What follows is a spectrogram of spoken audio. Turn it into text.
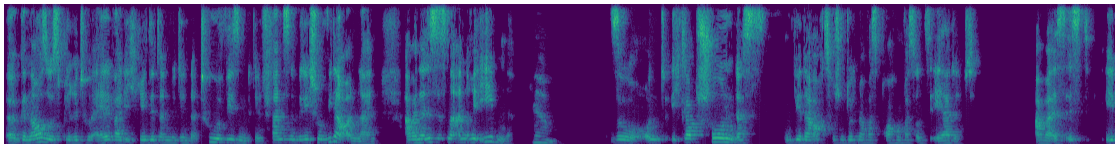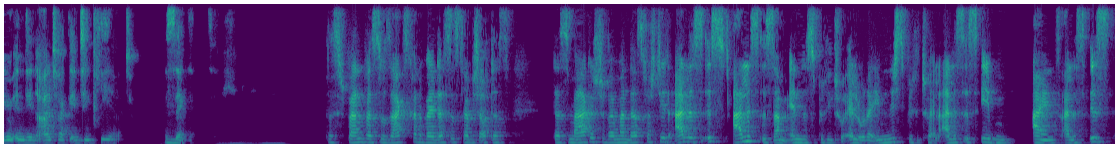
äh, genauso spirituell, weil ich rede dann mit den Naturwesen, mit den Pflanzen, dann bin ich schon wieder online. Aber dann ist es eine andere Ebene. Ja. So, und ich glaube schon, dass wir da auch zwischendurch noch was brauchen, was uns erdet. Aber es ist eben in den Alltag integriert. Mhm. Das ist spannend, was du sagst gerade, weil das ist, glaube ich, auch das, das Magische, wenn man das versteht. Alles ist, alles ist am Ende spirituell oder eben nicht spirituell. Alles ist eben eins. Alles ist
